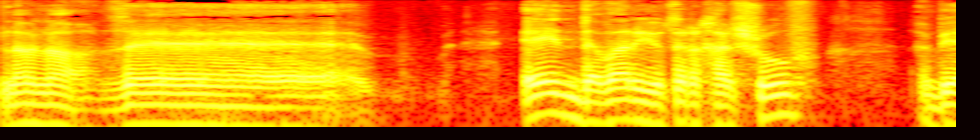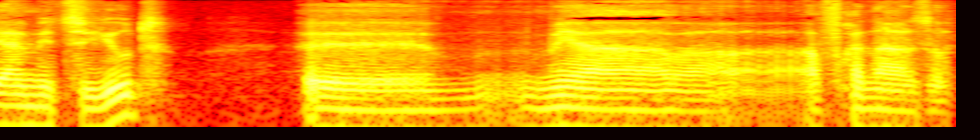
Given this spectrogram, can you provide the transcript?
לא, לא, זה... אין דבר יותר חשוב במציאות אה, מההבחנה הזאת.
